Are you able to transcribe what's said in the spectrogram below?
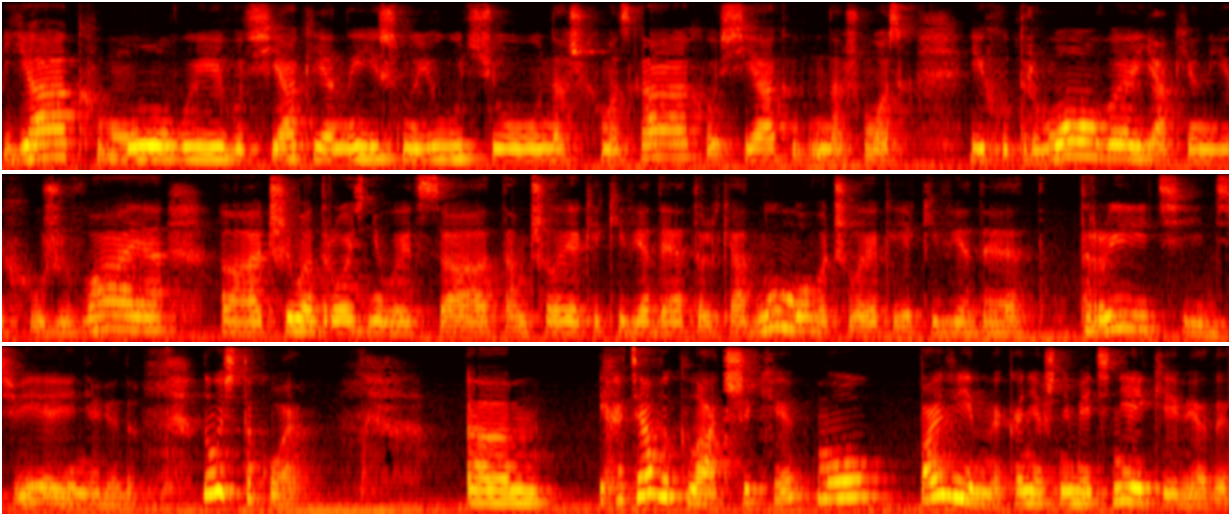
як мовы вось як яны існуюць у наших мазгах ось як наш мозг іх утрымоўвае як ён іх ужывае чым адрозніваецца там чалавек які ведае толькі одну мову чалавек які ведае тры ці дзве я не ведаю. Ну вось такое. І хаця выкладчыкі моў павінны канешне мець нейкія веды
